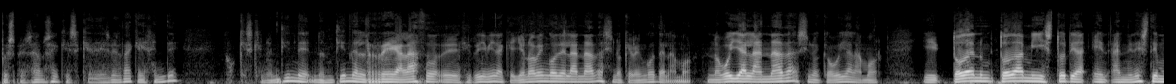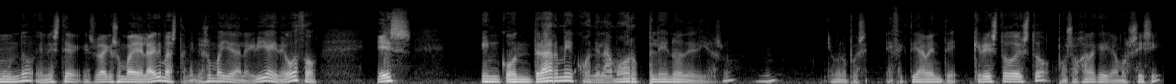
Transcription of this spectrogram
pues pensar, no sé, que, que es verdad que hay gente que es que no entiende, no entiende el regalazo de decir, oye, mira, que yo no vengo de la nada, sino que vengo del amor. No voy a la nada, sino que voy al amor. Y toda, toda mi historia en, en este mundo, en este, que es verdad que es un valle de lágrimas, también es un valle de alegría y de gozo, es encontrarme con el amor pleno de Dios, ¿no? Y bueno, pues efectivamente, ¿crees todo esto? Pues ojalá que digamos, sí, sí,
